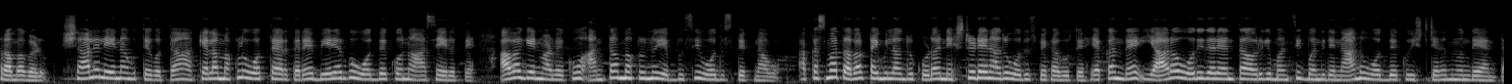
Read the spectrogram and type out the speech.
ಕ್ರಮಗಳು. ಶಾಲೆಯಲ್ಲಿ ಏನಾಗುತ್ತೆ ಗೊತ್ತಾ? ಕೆಲ ಮಕ್ಕಳು ಓದ್ತಾ ಇರ್ತಾರೆ, ಬೇರೆಯವ್ರಿಗೂ ಓದಬೇಕು ಅನ್ನೋ ಆಸೆ ಇರುತ್ತೆ. ಅವಾಗ ಏನು ಮಾಡಬೇಕು? ಅಂಥ ಮಕ್ಕಳನ್ನು ಎಬ್ಬಿಸಿ ಓದಿಸ್ಬೇಕು ನಾವು. ಅಕಸ್ಮಾತ್ ಅವಾಗ ಟೈಮ್ ಇಲ್ಲ ಅಂದರೂ ಕೂಡ ನೆಕ್ಸ್ಟ್ ಡೇ ಏನಾದರೂ ಓದಿಸ್ಬೇಕಾಗುತ್ತೆ. ಯಾಕಂದರೆ ಯಾರೋ ಓದಿದ್ದಾರೆ ಅಂತ ಅವರಿಗೆ ಮನಸ್ಸಿಗೆ ಬಂದಿದೆ, ನಾನು ಓದಬೇಕು ಇಷ್ಟು ಜನದ ಮುಂದೆ ಅಂತ.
